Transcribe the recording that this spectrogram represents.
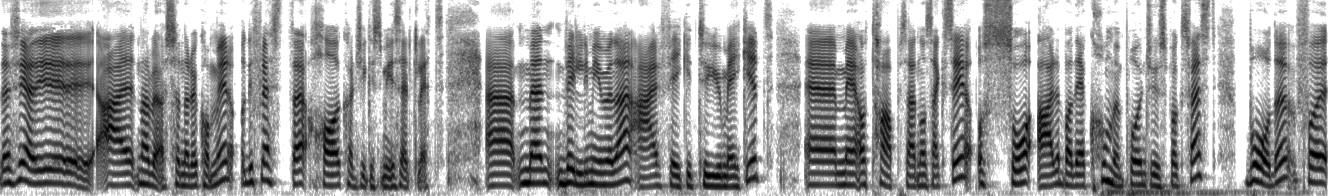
det sier jeg, de er nervøse når de kommer, og de fleste har kanskje ikke så mye selvtillit. Uh, men veldig mye med det er fake it to you make it, uh, med å ta på seg noe sexy, og så er det bare det å komme på en juicebox-fest, både for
